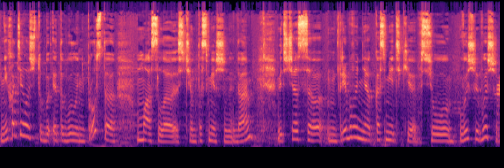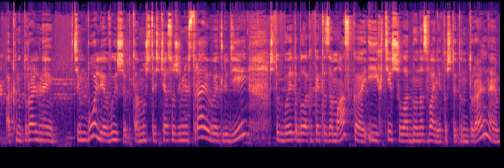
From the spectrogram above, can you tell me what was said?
мне хотелось, чтобы это было не просто масло с чем-то смешанное, да, ведь сейчас э, требования к косметике все выше и выше, а к натуральной тем более выше, потому что сейчас уже не устраивает людей, чтобы это была какая-то замазка, и их тешило одно название, то, что это натуральное.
